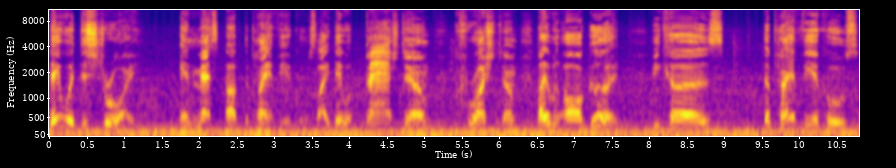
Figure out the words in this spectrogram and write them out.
They would destroy and mess up the plant vehicles. Like they would bash them, crushed him, but it was all good because the plant vehicles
